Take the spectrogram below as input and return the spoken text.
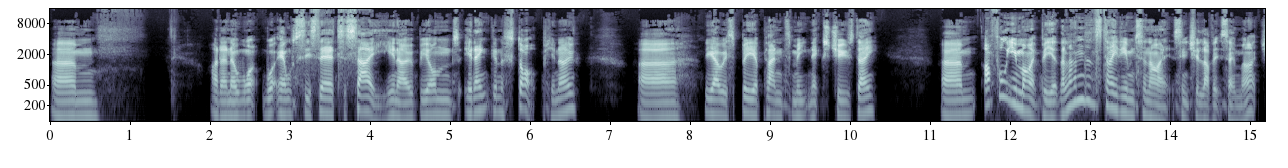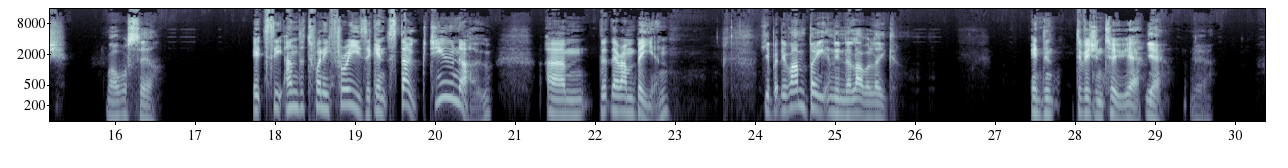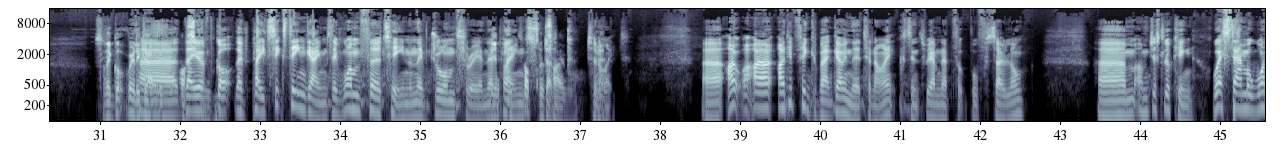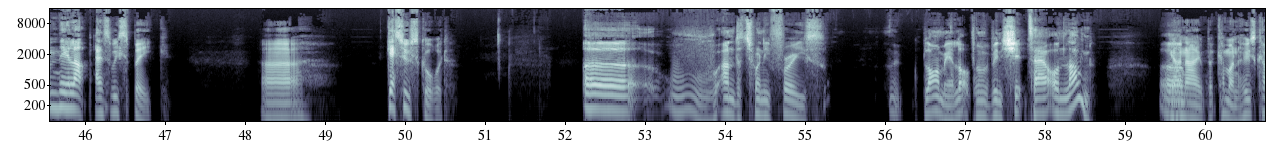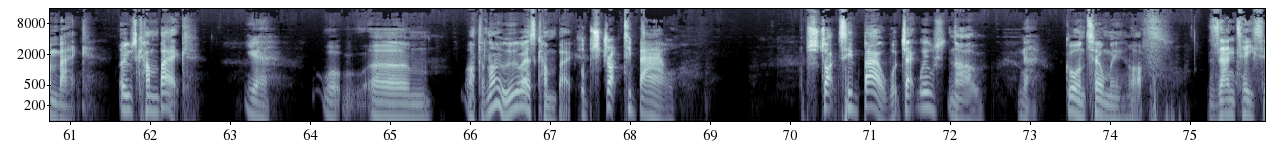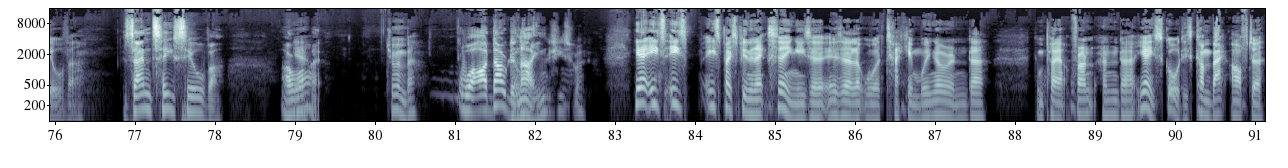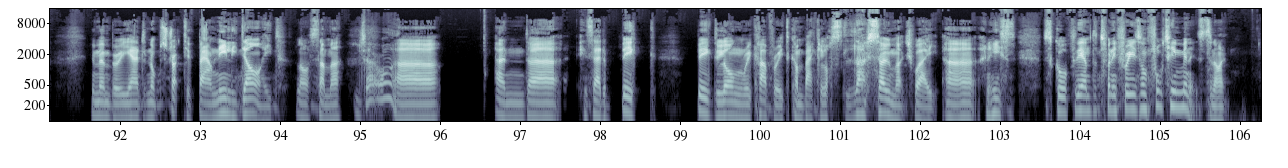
Um, I don't know what, what else is there to say, you know, beyond it ain't going to stop, you know. Uh, the OSB are planning to meet next Tuesday. Um, I thought you might be at the London Stadium tonight since you love it so much. Well, we'll see. It's the under 23s against Stoke. Do you know um, that they're unbeaten Yeah, but they're unbeaten in the lower league. in the Division 2? Yeah. Yeah, yeah. So they got relegated. Uh, they have season. got they've played 16 games. They've won 13 and they've drawn three, and they're Yeah, they're playing top the Stoke table. Uh, I, I I did think about going there tonight since we haven't had football for so long. Um, I'm just looking. West Ham are one 0 up as we speak. Uh, guess who scored? Uh, ooh, under 23s. Blimey, a lot of them have been shipped out on loan. yeah, I Um, know, but come on, who's come back? Who's come back? Yeah, What? Um, I don't know. Who has come back? obstructed bow. Obstructed bow. What? Jack Wills? No. No, Go on, tell me. Oh, f- Xande Silva. Xande Silva. All right. Yeah. Do you remember? Well, I know the Oh, name. Right. Yeah, he's he's he's supposed to be the next thing. He's a he's a little attacking winger and uh, can play up front. And uh, yeah, he scored. He's come back after. Remember, he had an obstructive bowel, nearly died last summer, Is that right? uh, and uh, he's had a big, big long recovery to come back. Lost lo- so much weight, uh, and he's scored for the under twenty threes on fourteen minutes tonight.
